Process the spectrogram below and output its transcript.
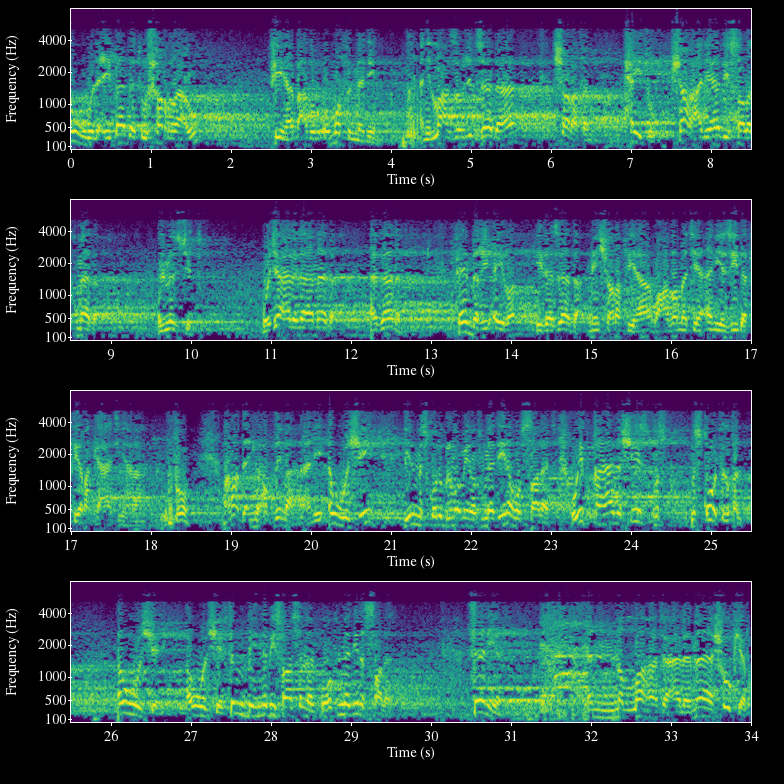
أول عبادة تشرع فيها بعض الأمور في المدينة. يعني الله عز وجل زادها شرفا. حيث شرع لهذه الصلاة ماذا؟ المسجد. وجعل لها ماذا؟ أذانا. فينبغي أيضا إذا زاد من شرفها وعظمتها أن يزيد في ركعاتها. مفهوم؟ أراد أن يعظمها يعني أول شيء يلمس قلوب المؤمنين في المدينة هو الصلاة ويبقى هذا الشيء مسطول في القلب. أول شيء أول شيء اهتم به النبي صلى الله عليه وسلم وهو في المدينة الصلاة. ثانيا أن الله تعالى ما شكر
